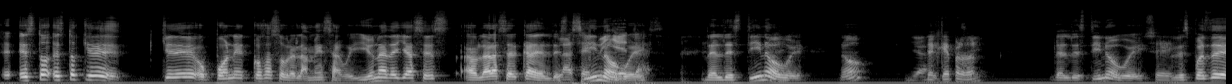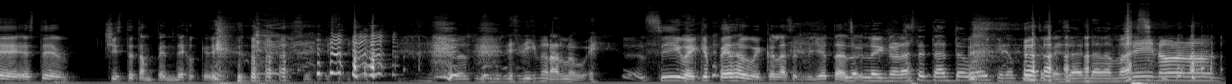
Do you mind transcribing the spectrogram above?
e- esto, esto quiere, quiere o pone cosas sobre la mesa, güey, y una de ellas es hablar acerca del Las destino, güey, del destino, güey, ¿no? Ya, ¿Del qué, perdón? sí. Del destino, güey. Sí. Después de este chiste tan pendejo que dije. Decidí ignorarlo, güey. sí, güey, qué pedo, güey, con las servilletas, lo ignoraste tanto, güey, que no pudiste pensar en nada más. Sí, no, no, no.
